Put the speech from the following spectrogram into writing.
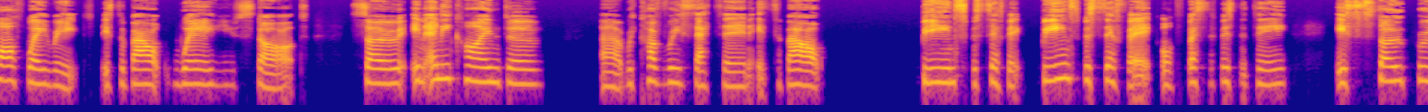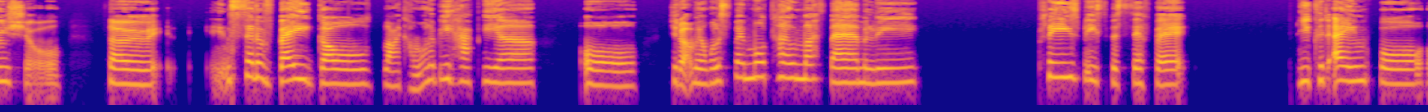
halfway reached. It's about where you start. So in any kind of uh, recovery setting, it's about being specific. Being specific or specificity is so crucial. So instead of vague goals like I want to be happier or you know what I mean? I want to spend more time with my family. Please be specific. You could aim for,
